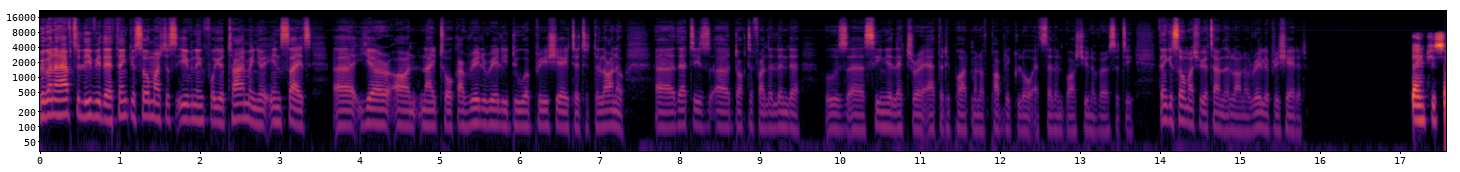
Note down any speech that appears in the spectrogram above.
We're going to have to leave you there. Thank you so much this evening for your time and your insights uh, here on Night Talk. I really, really do appreciate it. Delano, uh, that is uh, Dr. van der Linde, who's a senior lecturer at the Department of Public Law at Stellenbosch University. Thank you so much for your time, Delano. Really appreciate it. Thank you so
